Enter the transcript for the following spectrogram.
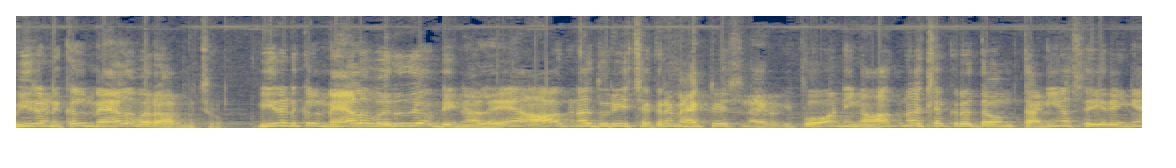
உயிரணுக்கள் மேலே வர ஆரம்பிச்சிடும் உயிரணுக்கள் மேலே வருது அப்படின்னாலே ஆக்னா துரிய சக்கரம் ஆக்டிவேஷன் ஆயிரும். இப்போ நீங்க ஆக்னா சக்கர தவம் தனியா செய்கிறீங்க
